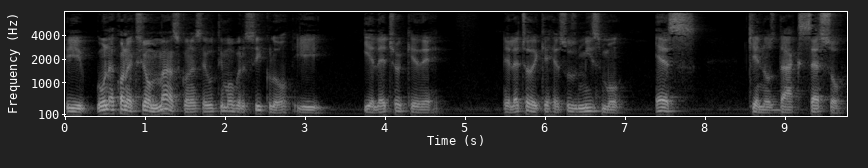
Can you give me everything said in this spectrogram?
Y una conexión más con ese último versículo y, y el, hecho que de, el hecho de que Jesús mismo es quien nos da acceso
